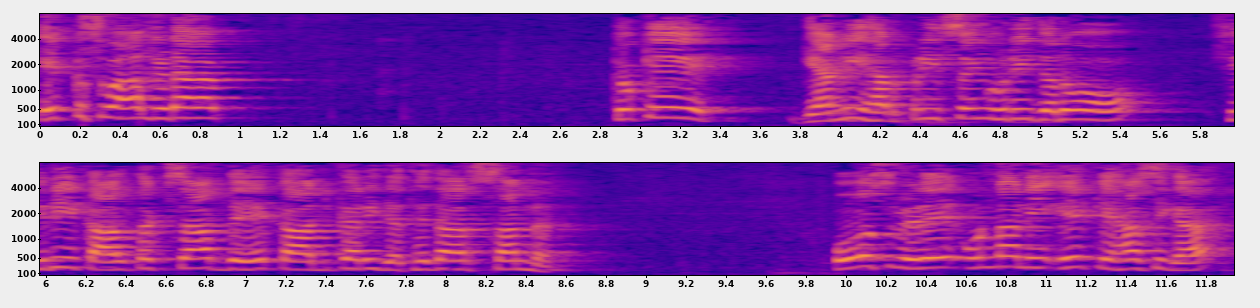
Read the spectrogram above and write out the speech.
ਇੱਕ ਸਵਾਲ ਜਿਹੜਾ, ਕਿਉਂਕਿ ਗਿਆਨੀ ਹਰਪ੍ਰੀਤ ਸਿੰਘ ਹੁਰੀ ਜਦੋਂ ਸ੍ਰੀ ਅਕਾਲ ਤਖਤ ਸਾਹਿਬ ਦੇ ਕਾਰਜਕਾਰੀ ਜਥੇਦਾਰ ਸਨ ਉਸ ਵੇਲੇ ਉਹਨਾਂ ਨੇ ਇਹ ਕਿਹਾ ਸੀਗਾ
